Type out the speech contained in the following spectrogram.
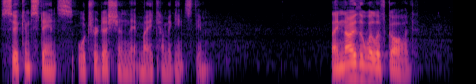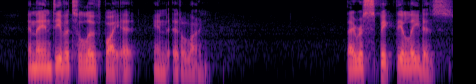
circumstance, or tradition that may come against them. They know the will of God and they endeavor to live by it and it alone. They respect their leaders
